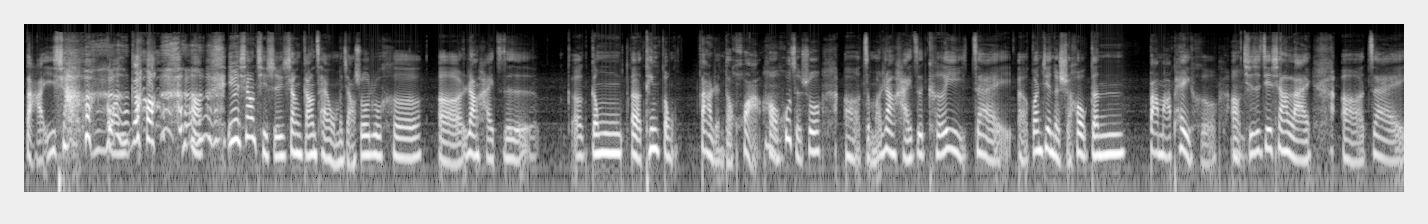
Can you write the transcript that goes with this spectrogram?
打一下 广告 啊。因为像其实像刚才我们讲说如何呃让孩子呃跟呃听懂大人的话哈，嗯、或者说呃怎么让孩子可以在呃关键的时候跟。爸妈配合啊，其实接下来呃，在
